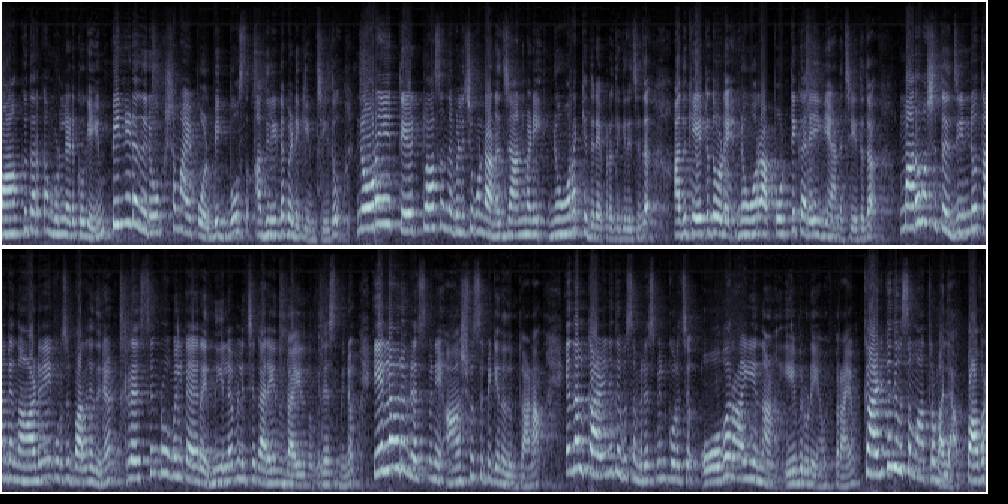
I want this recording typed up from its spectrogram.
വാക്കുതർക്കം ഉടലെടുക്കുകയും പിന്നീട് അത് രൂക്ഷമായപ്പോൾ ബിഗ് ബോസ് അതിലിടപെടുകയും ചെയ്തു. നോറയെ തേർഡ് ക്ലാസ് എന്ന് വിളിച്ചുകൊണ്ടാണ് ജാൻമണി നോറയ്ക്കെതിരെ പ്രതികരിച്ചത്. അത് കേട്ടതോടെ നോറ പൊട്ടിക്കരയുകയാണ് ചെയ്തത്. മറുവശത്ത് ജിൻഡോ തന്റെ നാടിനെ കുറിച്ച് പറഞ്ഞതിന് ഡ്രസ്സിംഗ് റൂമിൽ കയറി നിലവിളിച്ച് കരയുന്നുണ്ടായിരുന്നു രസ്മിനും. എല്ലാവരും രസ്മിനെ ആശ്വസിപ്പിക്കുന്നതും കാണാം. എന്നാൽ കഴിഞ്ഞ ദിവസം രസ്മിൻ കുറച്ച് ഓവറായി എന്നാണ് ഏവരുടെയും അഭിപ്രായം. കഴിഞ്ഞ ദിവസം മാത്രമല്ല പവർ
